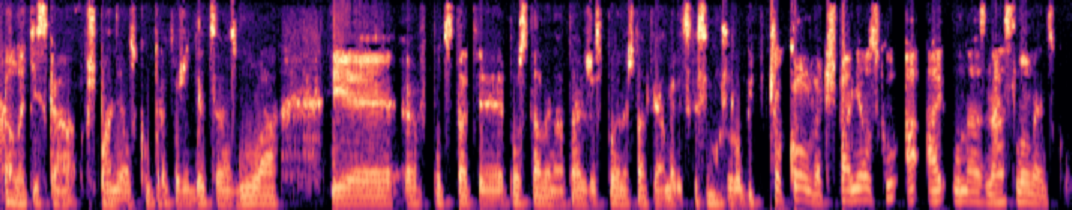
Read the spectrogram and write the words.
letiska v Španielsku, pretože DCA zmluva je v podstate postavená tak, že Spojené štáty americké si môžu robiť čokoľvek v Španielsku a aj u nás na Slovensku.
